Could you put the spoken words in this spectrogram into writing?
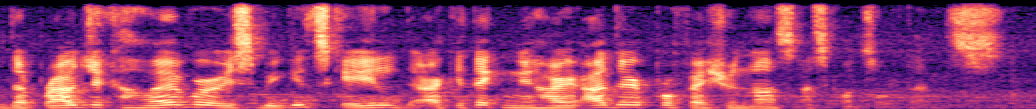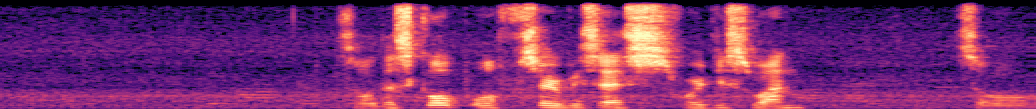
If the project, however, is big in scale, the architect may hire other professionals as consultants. So the scope of services for this one, so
